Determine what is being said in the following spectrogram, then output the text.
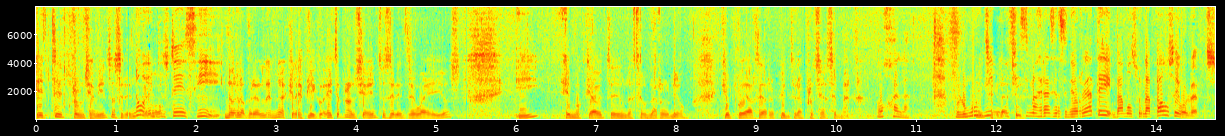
este pronunciamiento se le entregó... No, ustedes sí. No, no, pero no es que le explico. Este pronunciamiento se le entregó a ellos y hemos quedado en tener una segunda reunión que puede darse de repente la próxima semana. Ojalá. Bueno, muy bien, muchísimas gracias, señor Reate. Vamos a una pausa y volvemos.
